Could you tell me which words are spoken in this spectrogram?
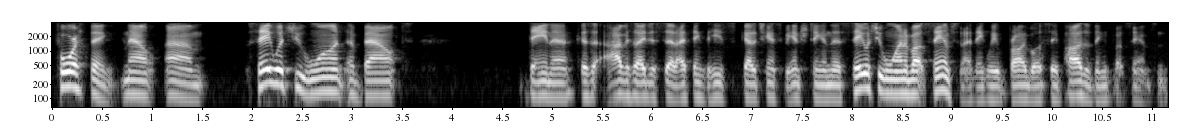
Fourth thing. Now, um, say what you want about Dana, because obviously I just said I think that he's got a chance to be interesting in this. Say what you want about Sampson. I think we probably both say positive things about Sampson.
